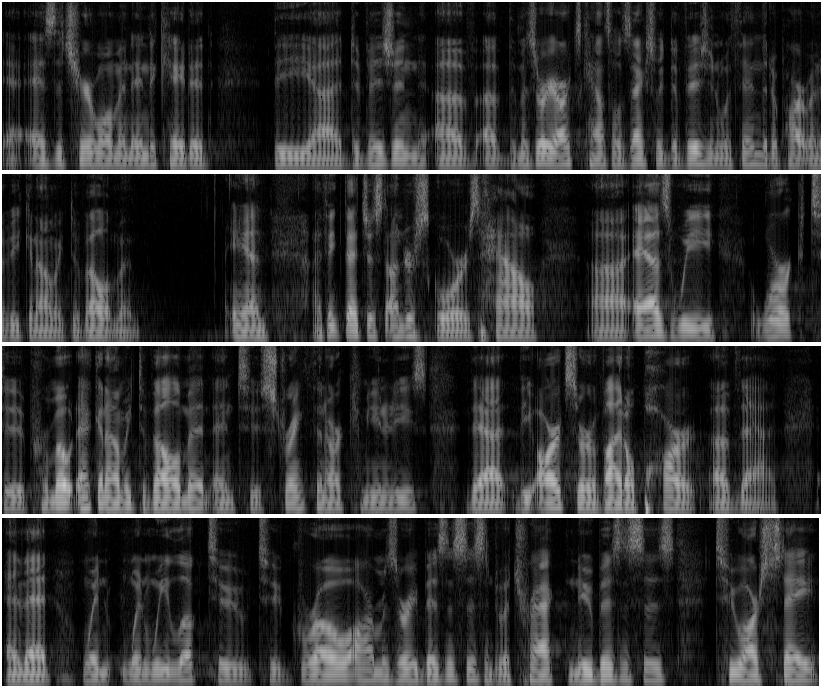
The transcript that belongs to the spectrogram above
as the Chairwoman indicated, the uh, division of, of the Missouri Arts Council is actually a division within the Department of Economic Development. And I think that just underscores how, uh, as we work to promote economic development and to strengthen our communities, that the arts are a vital part of that and that when, when we look to, to grow our Missouri businesses and to attract new businesses to our state,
